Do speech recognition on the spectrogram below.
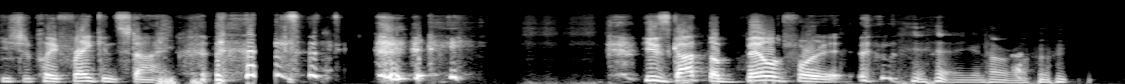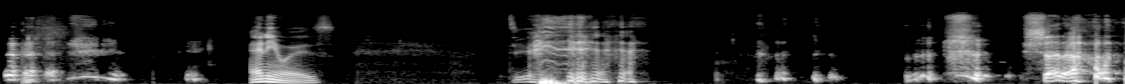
he should play Frankenstein. He's got the build for it. You're not wrong. Anyways, dude. Shut up.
